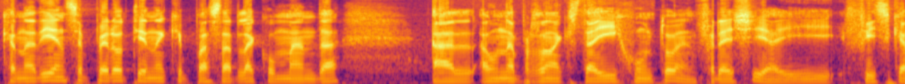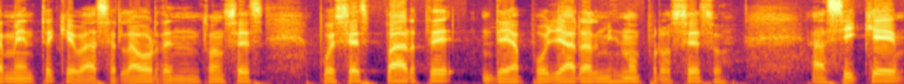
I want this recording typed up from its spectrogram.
canadiense, pero tiene que pasar la comanda a una persona que está ahí junto en y ahí físicamente, que va a hacer la orden. Entonces, pues es parte de apoyar al mismo proceso. Así que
